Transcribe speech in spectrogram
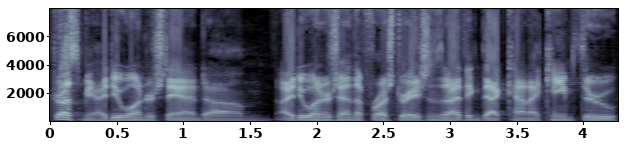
trust me. I do understand. Um, I do understand the frustrations, and I think that kind of came through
